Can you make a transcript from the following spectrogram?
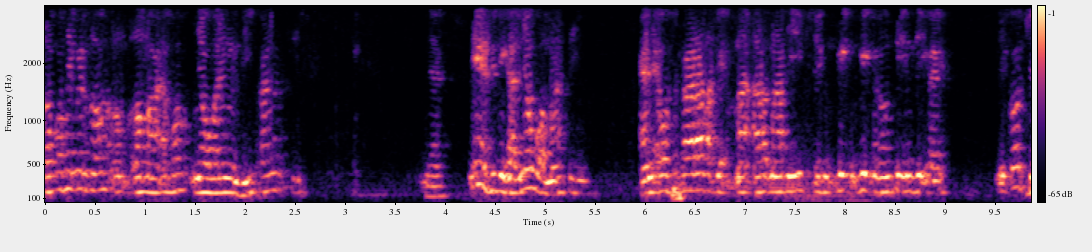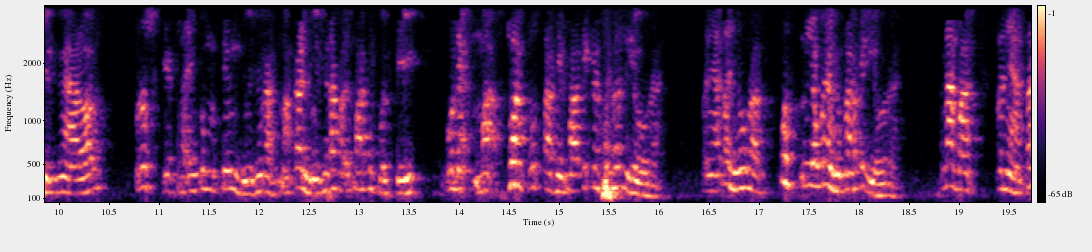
Sopo sing pirsa lemah apa nyawa yang ngendi kan ngerti. Ya. Ini ditinggal nyawa mati. Enek wong sekarang lagi arep mati sing iki kurang tindik kae. Iku jeng ngalor terus kita iku mesti duwe surah. Maka duwe surah kok pati gede. Kok nek mak sak tapi pati kesel ya ora. Ternyata ya. Wah, nyawa yang mati ya ora. Kenapa? Ternyata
